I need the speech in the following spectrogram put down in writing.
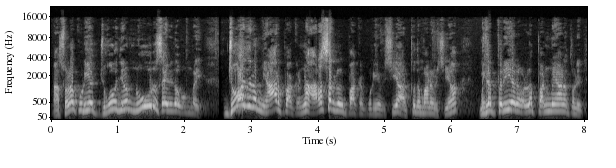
நான் சொல்லக்கூடிய ஜோதிடம் நூறு சதவீதம் உண்மை. ஜோதிடம் யார் பார்க்கணும்னா அரசர்கள் பார்க்கக்கூடிய விஷயம் அற்புதமான விஷயம். மிகப்பெரிய அளவில் பன்மையான தொழில்.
